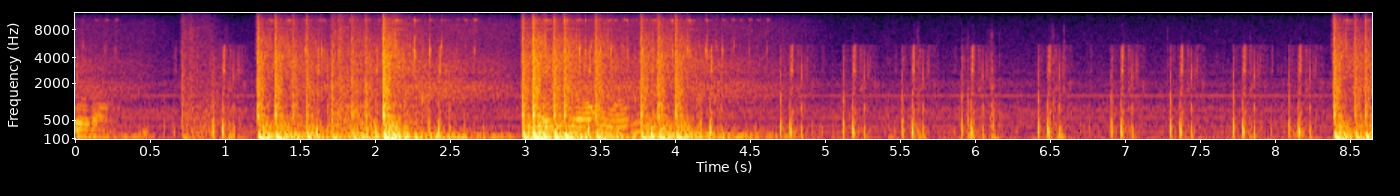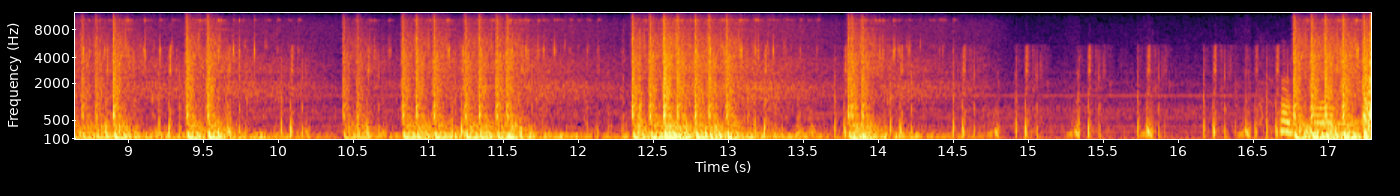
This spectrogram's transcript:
điều đó Thank you.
